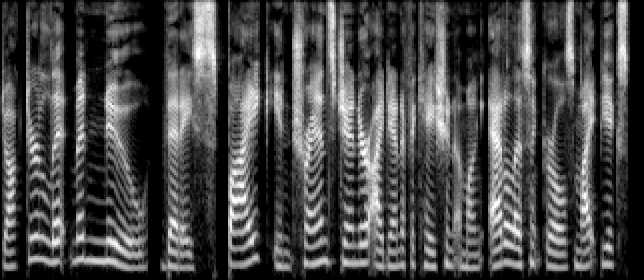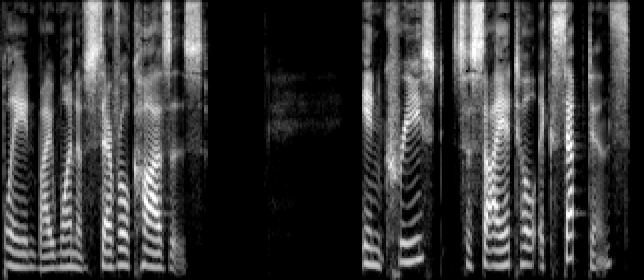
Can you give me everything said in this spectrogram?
Dr. Littman knew that a spike in transgender identification among adolescent girls might be explained by one of several causes. Increased societal acceptance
